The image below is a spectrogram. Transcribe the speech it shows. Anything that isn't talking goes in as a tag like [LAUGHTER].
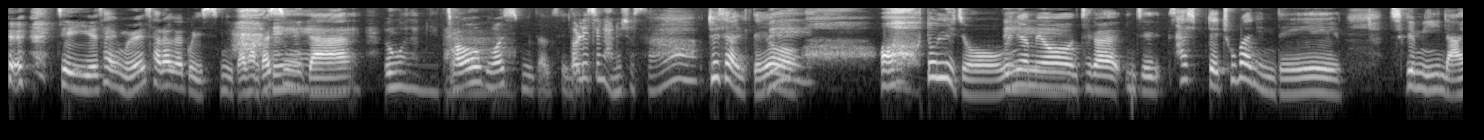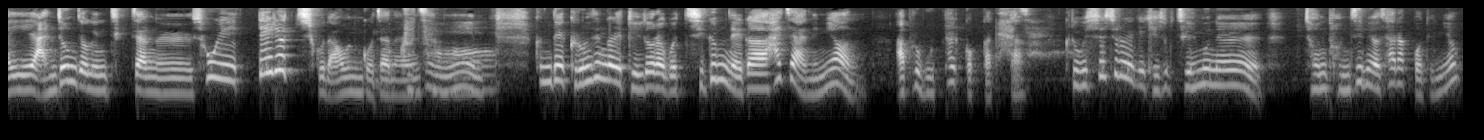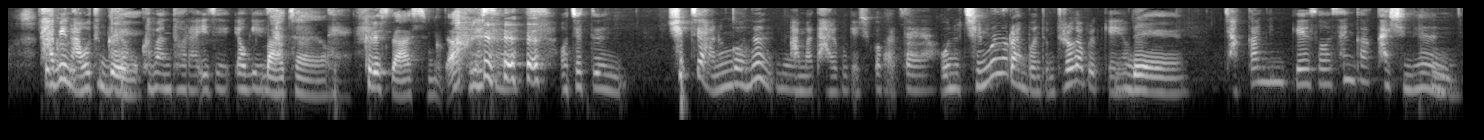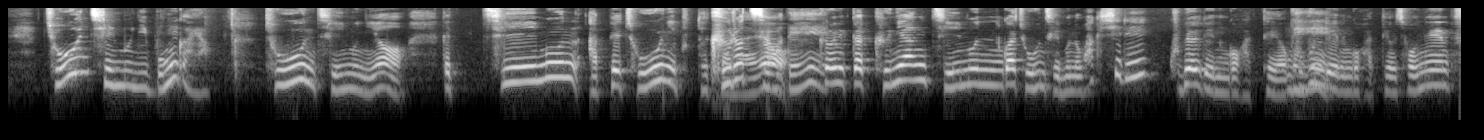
[LAUGHS] 제2의 삶을 살아가고 있습니다. 반갑습니다. 네, 응원합니다. 어, 고맙습니다. 선생님. 떨리진 않으셨어요? 퇴사할 때요. 네. 아, 떨리죠. 네. 왜냐면 제가 이제 40대 초반인데 지금 이 나이에 안정적인 직장을 소위 때려치고 나오는 거잖아요, 선생님. 그렇죠. 근데 그런 생각이 들더라고요. 지금 내가 하지 않으면 앞으로 못할 것 같다. 맞아요. 그리고 스스로에게 계속 질문을 전 던지며 살았거든요. 답이 그- 나오던가요? 네. 그만둬라. 이제 여기에서. 맞아요. 네. 그래서 나왔습니다. 그래서 [LAUGHS] 어쨌든 쉽지 않은 거는 네. 아마 다 알고 계실 것 맞아요. 같아요. 오늘 질문으로 한번 좀 들어가 볼게요. 네. 작가님께서 생각하시는 음. 좋은 질문이 뭔가요? 좋은 질문이요. 그러니까 질문 앞에 좋은이 붙었잖아요. 그렇죠. 네. 그러니까 그냥 질문과 좋은 질문은 확실히 구별되는 것 같아요. 네. 구분되는 것 같아요. 저는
